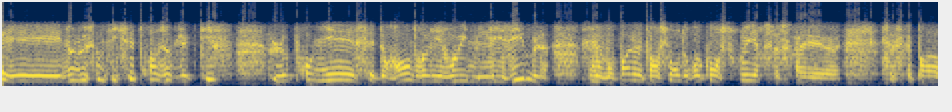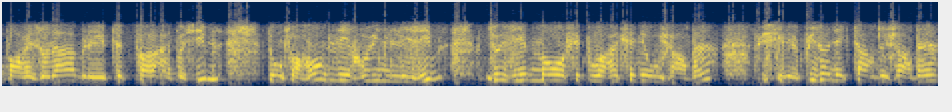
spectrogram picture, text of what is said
Et nous nous sommes fixés trois objectifs. Le premier, c'est de rendre les ruines lisibles. Nous n'avons pas l'intention de reconstruire, ce serait, euh, ce serait pas, pas raisonnable et peut-être pas impossible. Donc rendre les ruines lisibles. Deuxièmement, c'est pouvoir accéder au jardin, puisqu'il y avait plus d'un hectare de jardin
